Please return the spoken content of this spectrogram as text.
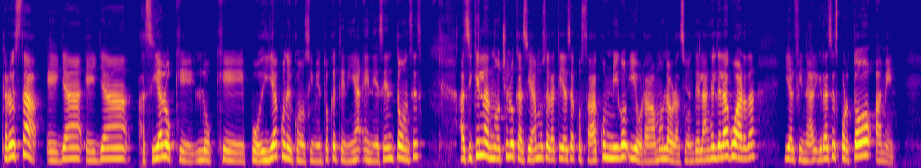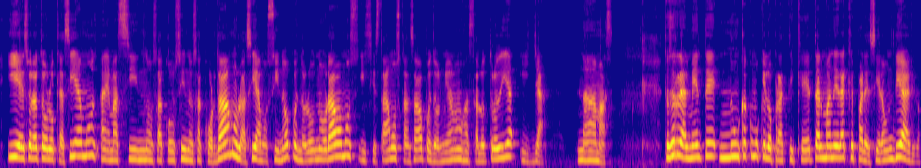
Claro está, ella, ella hacía lo que, lo que podía con el conocimiento que tenía en ese entonces. Así que en la noche lo que hacíamos era que ella se acostaba conmigo y orábamos la oración del ángel de la guarda y al final, gracias por todo, amén. Y eso era todo lo que hacíamos. Además, si nos, si nos acordábamos, lo hacíamos. Si no, pues no lo no orábamos. Y si estábamos cansados, pues dormíamos hasta el otro día y ya. Nada más. Entonces, realmente nunca como que lo practiqué de tal manera que pareciera un diario,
